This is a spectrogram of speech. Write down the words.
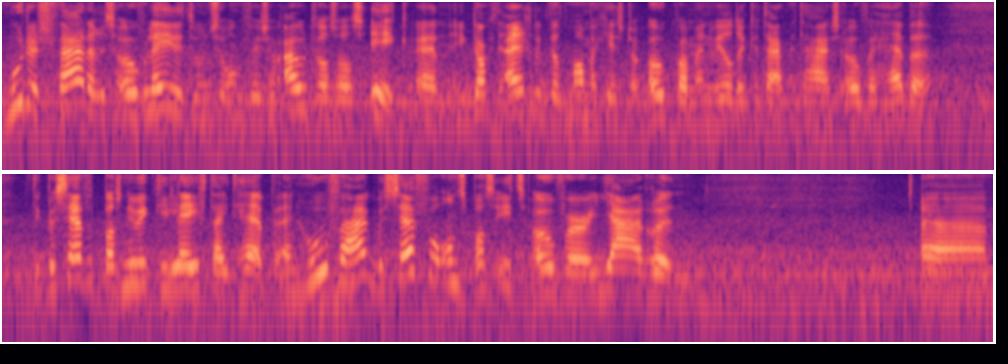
moeders vader is overleden toen ze ongeveer zo oud was als ik. En ik dacht eigenlijk dat mama gisteren ook kwam en wilde ik het daar met haar eens over hebben. Want ik besef het pas nu ik die leeftijd heb. En hoe vaak beseffen we ons pas iets over jaren? Um,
